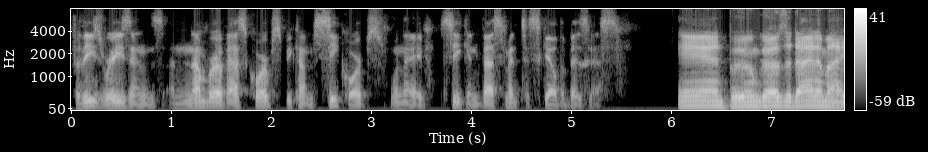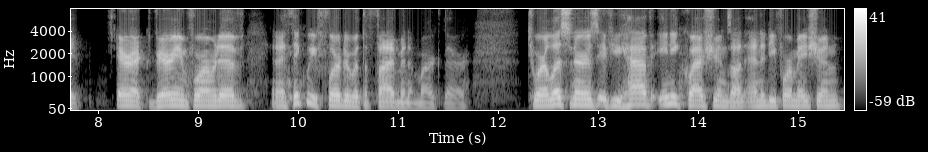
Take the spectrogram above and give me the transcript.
For these reasons, a number of S Corps become C Corps when they seek investment to scale the business. And boom goes the dynamite. Erik, very informative. And I think we flirted with the five minute mark there. To our listeners, if you have any questions on entity formation,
